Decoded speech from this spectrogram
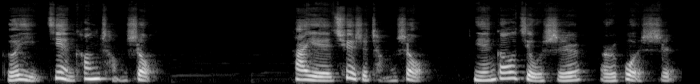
可以健康长寿。他也确实长寿，年高九十而过世。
